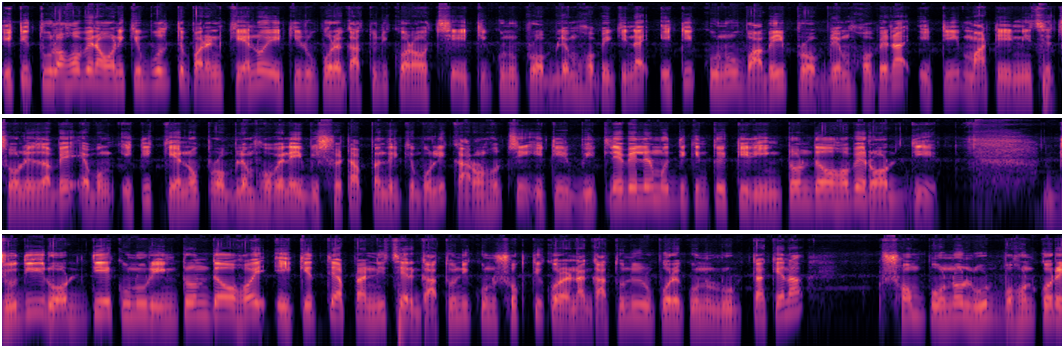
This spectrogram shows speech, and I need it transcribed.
এটি তোলা হবে না। অনেকে বলতে পারেন, কেন এটির উপরে গাঁথুনি করা হচ্ছে? এটি কোনো প্রবলেম হবে কি না এটি কোনোভাবেই প্রবলেম হবে না। এটি মাটির নিচে চলে যাবে এবং এটি কেন প্রবলেম হবে না এই বিষয়টা আপনাদেরকে বলি। কারণ হচ্ছে এটির বিট লেভেলের মধ্যে কিন্তু একটি রিংটোন দেওয়া হবে রড দিয়ে। যদি রড দিয়ে কোনো রিংটোন দেওয়া হয়, এক্ষেত্রে ক্ষেত্রে আপনার নিচের গাঁথুনি কোনো শক্তি করে না। গাঁথনির উপরে কোনো লুট থাকে না। সম্পূর্ণ লুট বহন করে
